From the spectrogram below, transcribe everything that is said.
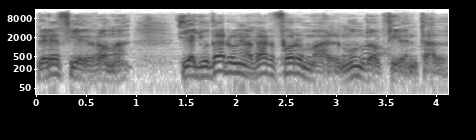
Grecia y Roma y ayudaron a dar forma al mundo occidental.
